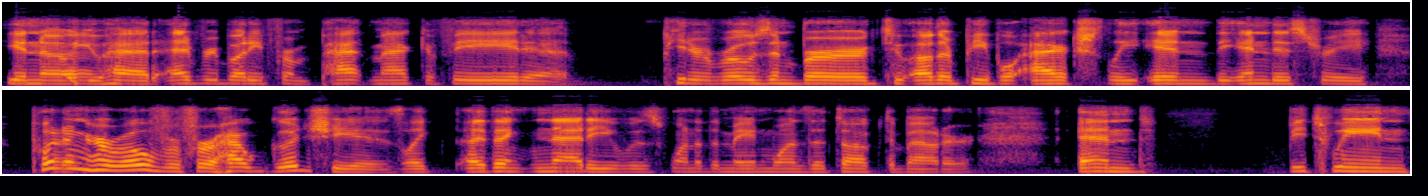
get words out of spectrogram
you know you had everybody from Pat McAfee to Peter Rosenberg to other people actually in the industry putting her over for how good she is. Like I think Natty was one of the main ones that talked about her. And between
